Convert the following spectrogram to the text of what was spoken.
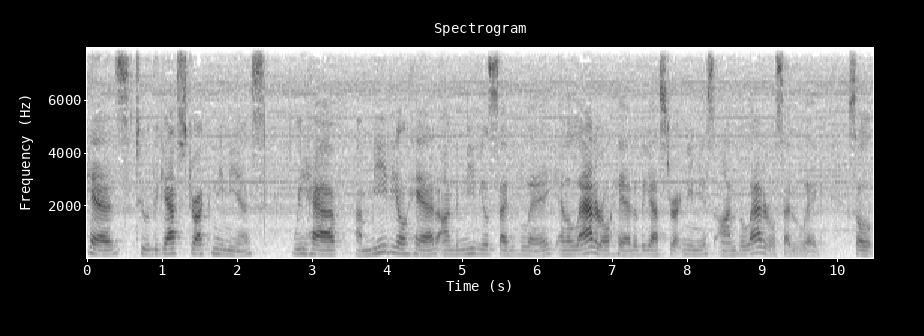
heads to the gastrocnemius. We have a medial head on the medial side of the leg and a lateral head of the gastrocnemius on the lateral side of the leg. So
